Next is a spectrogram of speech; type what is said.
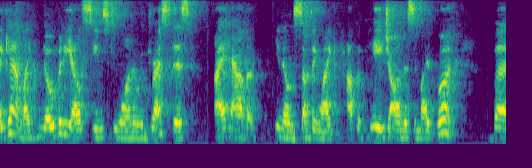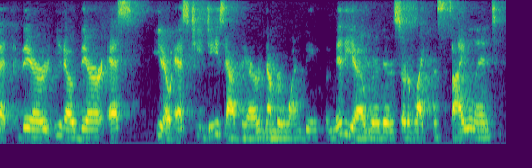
Again, like nobody else seems to want to address this. I have, a, you know, something like half a page on this in my book, but there, you know, there are S, you know, STDs out there. Number one being chlamydia, where there's sort of like the silent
